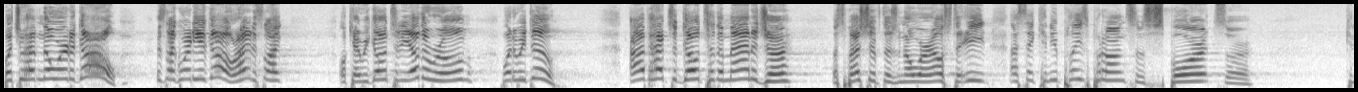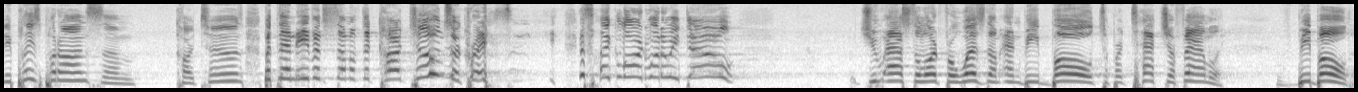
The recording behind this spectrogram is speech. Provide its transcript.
but you have nowhere to go. It's like, where do you go, right? It's like, okay, we go into the other room. What do we do? I've had to go to the manager, especially if there's nowhere else to eat. I say, can you please put on some sports or can you please put on some cartoons? But then even some of the cartoons are crazy. it's like, Lord, what do we do? But you ask the Lord for wisdom and be bold to protect your family. Be bold.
